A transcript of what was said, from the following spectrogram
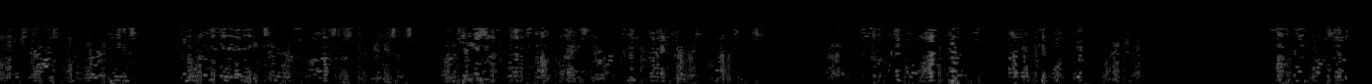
Luke's Gospel where he's delineating two responses to Jesus. When Jesus went someplace, there were two kinds of responses. Some people liked him, other people didn't like him. Some people said,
